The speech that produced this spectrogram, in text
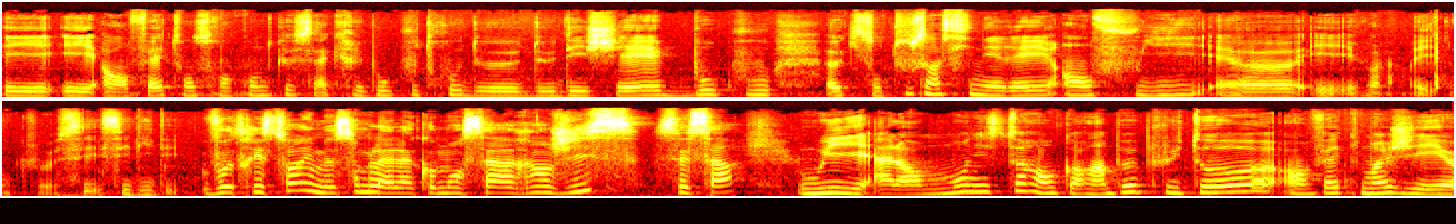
Et, en fait, on se rend compte que ça crée beaucoup trop de, déchets, beaucoup euh, qui sont tous incinérés, enfouis. et voilà, et donc c'est l'idée. Votre histoire, il me semble, elle a commencé à Ringis, c'est ça? Oui, alors mon histoire encore un peu plus tôt. En fait, moi, j'ai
